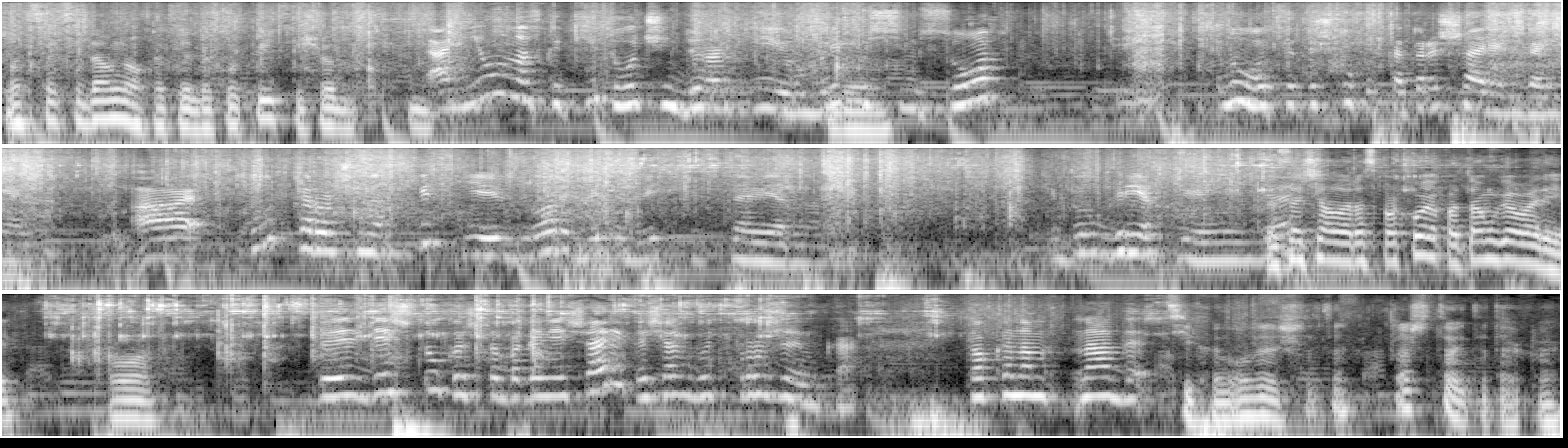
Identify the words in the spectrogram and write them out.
Мы, кстати, давно хотели купить еще. Они у нас какие-то очень дорогие, рублей Да. по 700. Ну, вот с этой штукой, с которой шарик гонять. А тут, короче, на скидке я ее взяла рублей за 200, наверное. И был грех ее не Ты взять. сначала распакуй, а потом говори. Вот. То есть здесь штука, чтобы гонять шарик, а сейчас будет пружинка. Только нам надо... Тихо, ну уже что-то. А что это такое?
